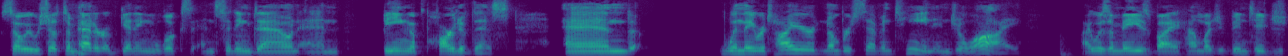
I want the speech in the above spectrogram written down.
So it was just a matter of getting looks and sitting down and being a part of this. And when they retired number 17 in July, I was amazed by how much vintage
